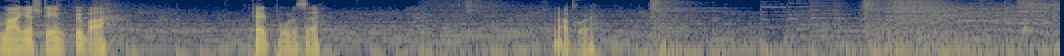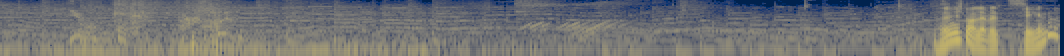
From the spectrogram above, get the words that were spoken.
Magier stehen über Feldbonusse. Ja, cool. Also nicht noch Level 10,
